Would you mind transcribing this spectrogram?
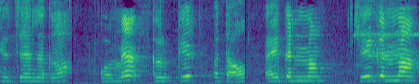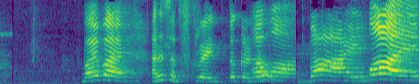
कैसा लगा कमेंट करके बताओ लाइक करना शेयर करना बाय बाय अरे सब्सक्राइब तो कर दो। बाय बाय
